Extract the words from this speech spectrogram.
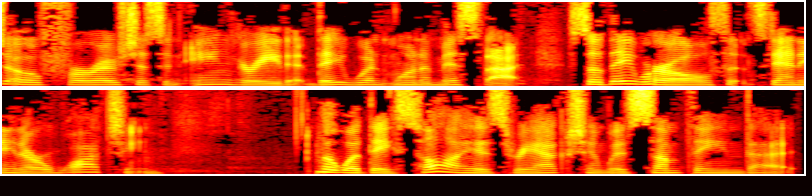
so ferocious and angry that they wouldn't want to miss that. So they were all standing there watching. But what they saw, his reaction was something that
